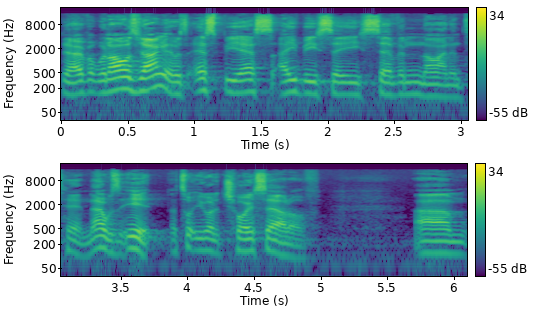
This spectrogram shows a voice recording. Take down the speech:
You know, but when I was young, it was SBS, ABC, 7, 9, and 10. That was it. That's what you got a choice out of. Um,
